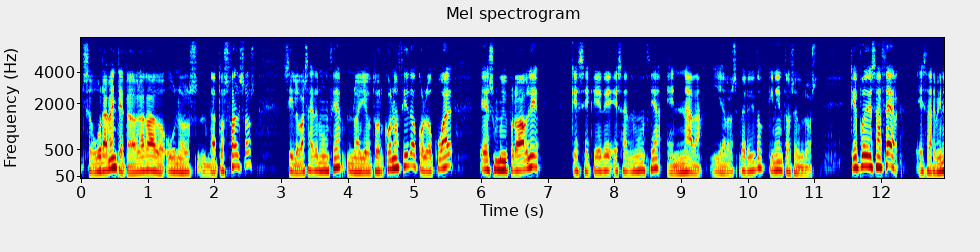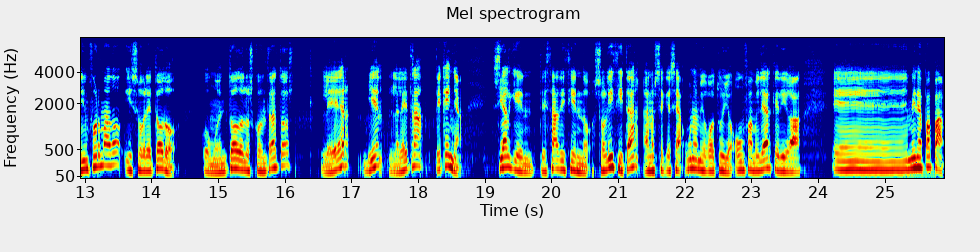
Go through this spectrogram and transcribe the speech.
seguramente te habrá dado unos datos falsos, si lo vas a denunciar no hay autor conocido, con lo cual es muy probable que se quede esa denuncia en nada y habrás perdido 500 euros. ¿Qué puedes hacer? Estar bien informado y sobre todo, como en todos los contratos, leer bien la letra pequeña. Si alguien te está diciendo solicitar, a no ser que sea un amigo tuyo o un familiar que diga, eh, mira papá,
